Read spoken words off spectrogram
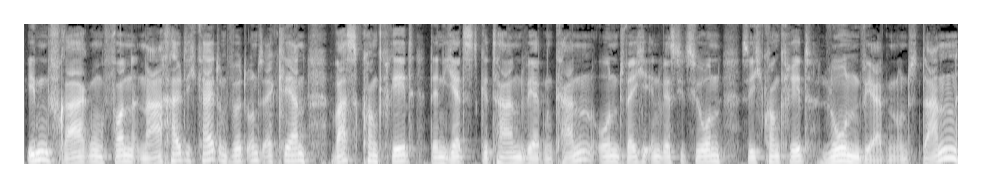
in Fragen von Nachhaltigkeit und wird uns erklären, erklären, was konkret denn jetzt getan werden kann und welche Investitionen sich konkret lohnen werden. Und dann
